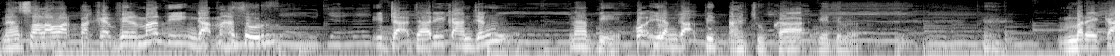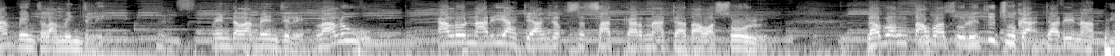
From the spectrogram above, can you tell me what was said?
Nah salawat pakai fil madhi nggak masur tidak dari kanjeng Nabi. Kok yang nggak bid'ah juga gitu loh mereka mencela menceli mencela menceli lalu kalau nariyah dianggap sesat karena ada tawasul lawang tawasul itu juga dari Nabi.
